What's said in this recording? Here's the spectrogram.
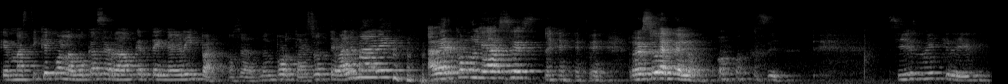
que mastique con la boca cerrada aunque tenga gripa, o sea, no importa, eso te vale madre, a ver cómo le haces, resuélvelo. sí. sí, es muy increíble.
